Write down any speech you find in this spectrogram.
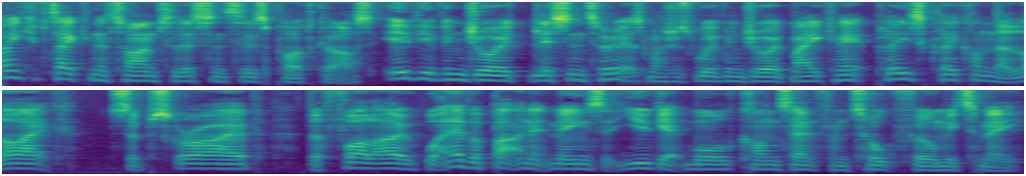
Thank you for taking the time to listen to this podcast. If you've enjoyed listening to it as much as we've enjoyed making it, please click on the like, subscribe, the follow, whatever button it means that you get more content from Talk Filmy to me.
